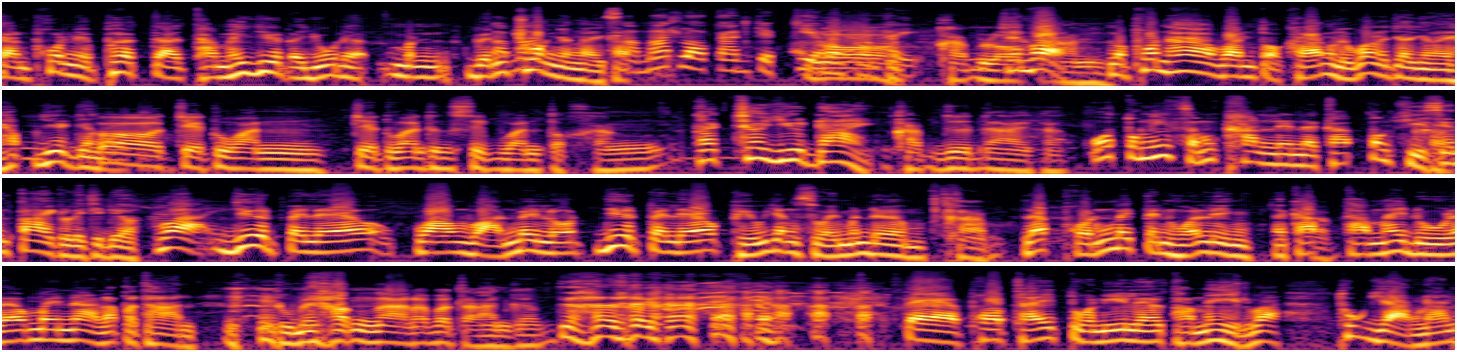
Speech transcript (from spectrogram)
การพ่นเนี่ยเพื่อจะทำให้ยืดอายุเนี่ยมันเว้นช่วงยังไงครับ สามารถรอการเก็บเกี่ยวรอได้ ครับรอเช่นว่าการเราพ่น 5 วันต่อครั้งหรือว่าเราจะยังไงครับยืดยังไงก็เจ็ดวันเจ็ดวันถึง10วันต่อครั้งก็เชื่อยืดได้ ครับยืดได้ครับ โอ้ตรงนี้สำคัญเลยนะครับ ต้องขีดเส้นใต้กันเลยทีเดียว ว่ายืดไปแล้วความหวานไม่ลด ยืดไปแล้วผิวยังสวยเหมือนเดิม ครับและผลไม่เป็นหัวลิงนะครับครับทำให้ดูแล้วไม่น่ารับประทาน ถูกไหมครับ น่ารับประทานครับ แต่พอใช้ตัวนี้แล้วทำให้เห็นว่าทุกอย่างนั้น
